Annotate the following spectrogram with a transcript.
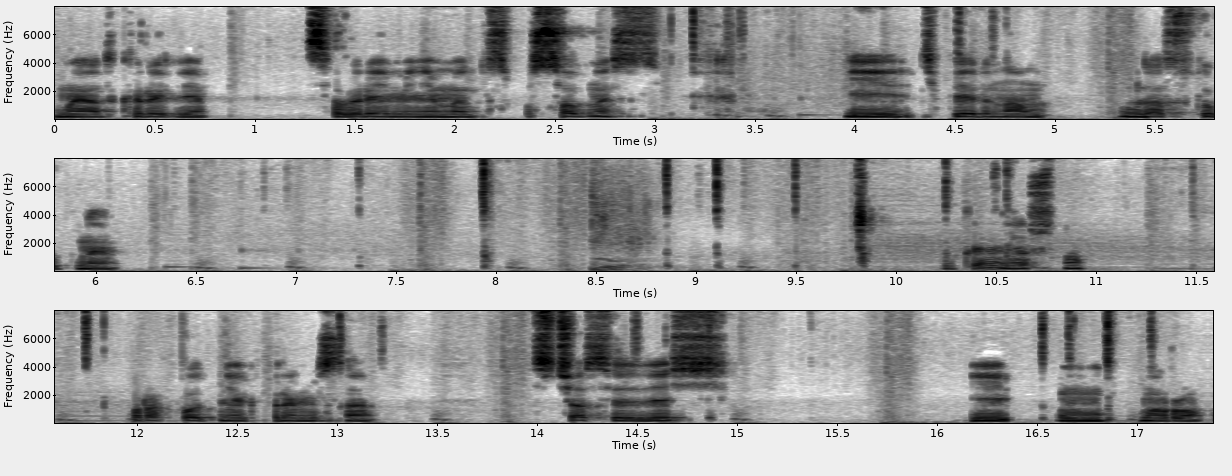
Мы открыли со временем эту способность. И теперь нам доступны. Ну, конечно. Проход некоторые места. Сейчас я здесь и умру.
